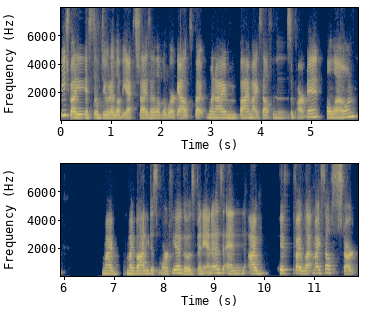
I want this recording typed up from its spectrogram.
Beachbody. I still do it. I love the exercise. I love the workouts. But when I'm by myself in this apartment alone, my my body dysmorphia goes bananas, and I if I let myself start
